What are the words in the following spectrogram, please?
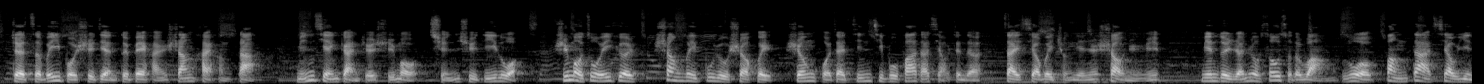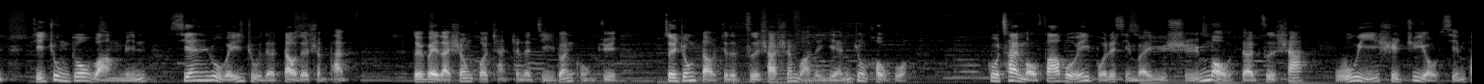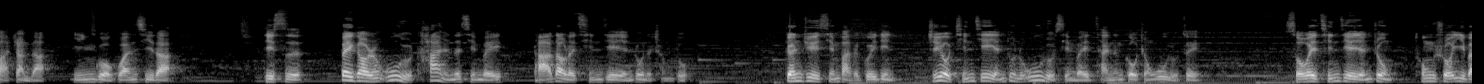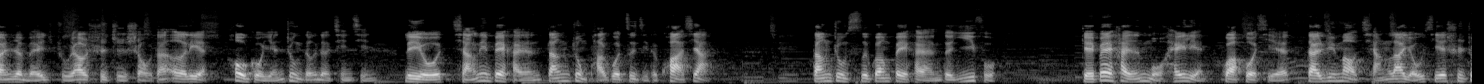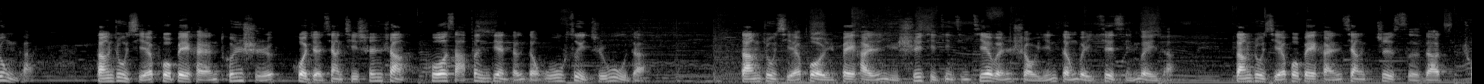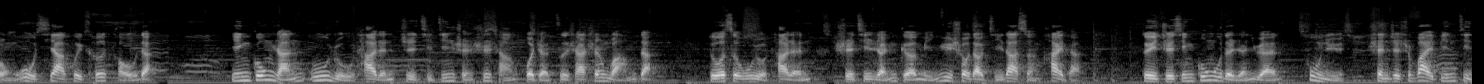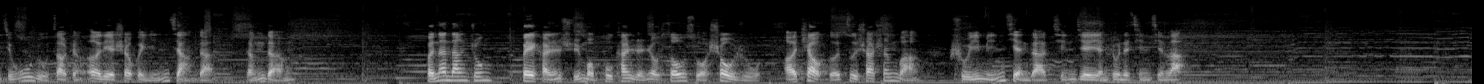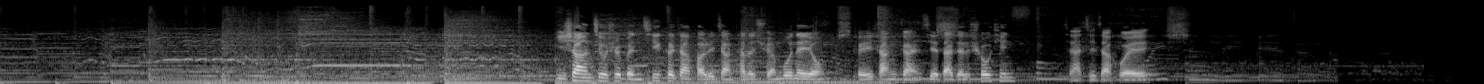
这次微博事件对被害人伤害很大。明显感觉徐某情绪低落。徐某作为一个尚未步入社会、生活在经济不发达小镇的在校未成年人少女，面对人肉搜索的网络放大效应及众多网民先入为主的道德审判，对未来生活产生了极端恐惧，最终导致了自杀身亡的严重后果。故蔡某发布微博的行为与徐某的自杀无疑是具有刑法上的因果关系的。第四。被告人侮辱他人的行为达到了情节严重的程度。根据刑法的规定，只有情节严重的侮辱行为才能构成侮辱罪。所谓情节严重，通说一般认为主要是指手段恶劣、后果严重等等情形。例如，强令被害人当众爬过自己的胯下，当众撕光被害人的衣服，给被害人抹黑脸、挂破鞋、戴绿帽、强拉游街示众的。当众胁迫被害人吞食或者向其身上泼洒粪便等等污秽之物的；当众胁迫与被害人与尸体进行接吻、手淫等猥亵行为的；当众胁迫被害人向致死的宠物下跪磕头的；因公然侮辱他人致其精神失常或者自杀身亡的；多次侮辱他人使其人格名誉受到极大损害的。对执行公务的人员、妇女，甚至是外宾进行侮辱，造成恶劣社会影响的等等。本案当中，被害人徐某不堪人肉搜索受辱而跳河自杀身亡，属于明显的情节严重的情形了。以上就是本期客栈法律讲坛的全部内容，非常感谢大家的收听。下期再会。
